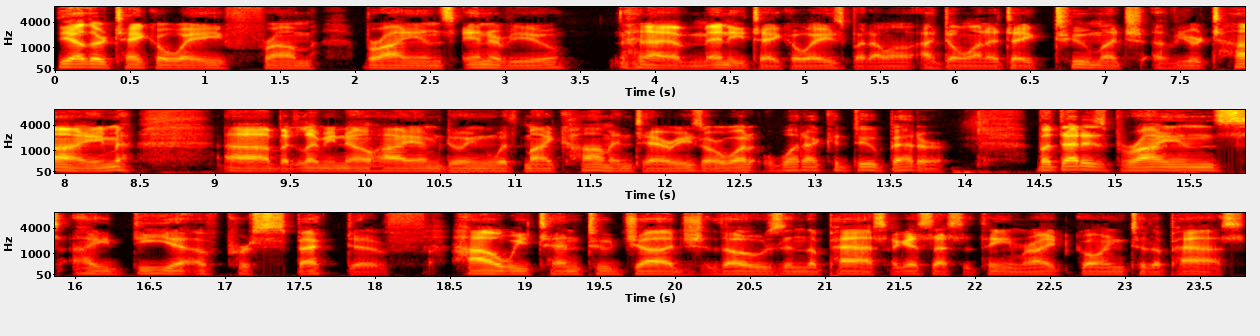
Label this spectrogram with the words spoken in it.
The other takeaway from Brian's interview, and I have many takeaways, but I, I don't want to take too much of your time. Uh, but let me know how I am doing with my commentaries or what, what I could do better. But that is Brian's idea of perspective, how we tend to judge those in the past. I guess that's the theme, right? Going to the past.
